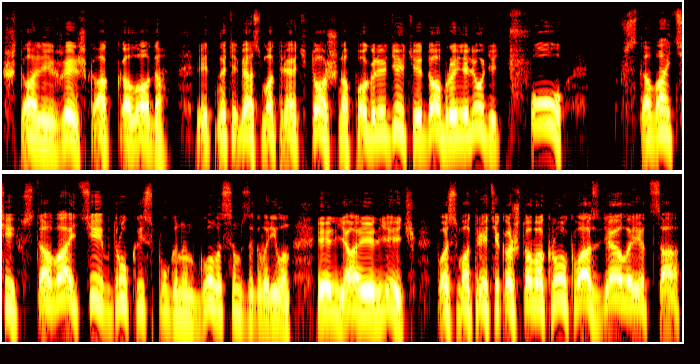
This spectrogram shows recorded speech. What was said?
что лежишь, как колода? Ведь на тебя смотреть тошно, поглядите, добрые люди, тьфу!» «Вставайте, вставайте!» — вдруг испуганным голосом заговорил он. «Илья Ильич, посмотрите-ка, что вокруг вас делается!»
